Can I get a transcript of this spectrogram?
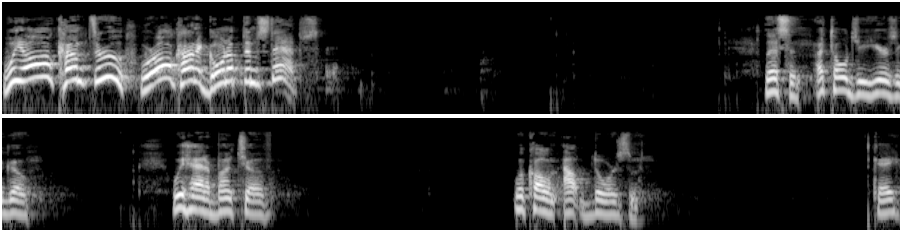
We all come through. We're all kind of going up them steps. Listen, I told you years ago, we had a bunch of, we'll call them outdoorsmen. Okay?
